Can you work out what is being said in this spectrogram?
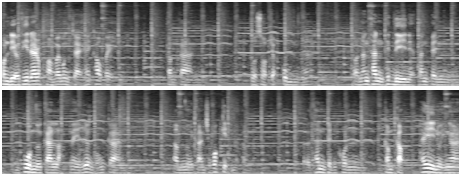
คนเดียวที่ได้รับความไว้วางใจให้เข้าไปทำการตรวจสอบจับกลุ่มนะฮะตอนนั้นท่านทิบดีเนี่ยท่านเป็นผู้อำนวยการหลักในเรื่องของการอำนวยการเฉพาะกิจนะครับท่านเป็นคนกำกับให้หน่วยงาน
